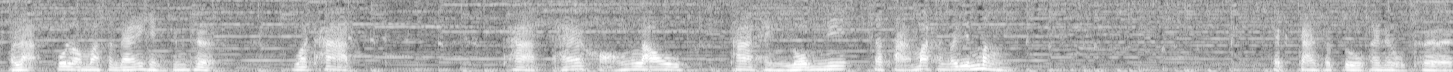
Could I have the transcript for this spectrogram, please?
เอาละพวกเรามาแสดงให้เห็นกันเถอะ ว่าธาตุธาตุแท้ของเราธาตุแห่งลมนี้จะสามารถทำได้หรือมั่งจัดการศัตรูภายในหกเทิน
